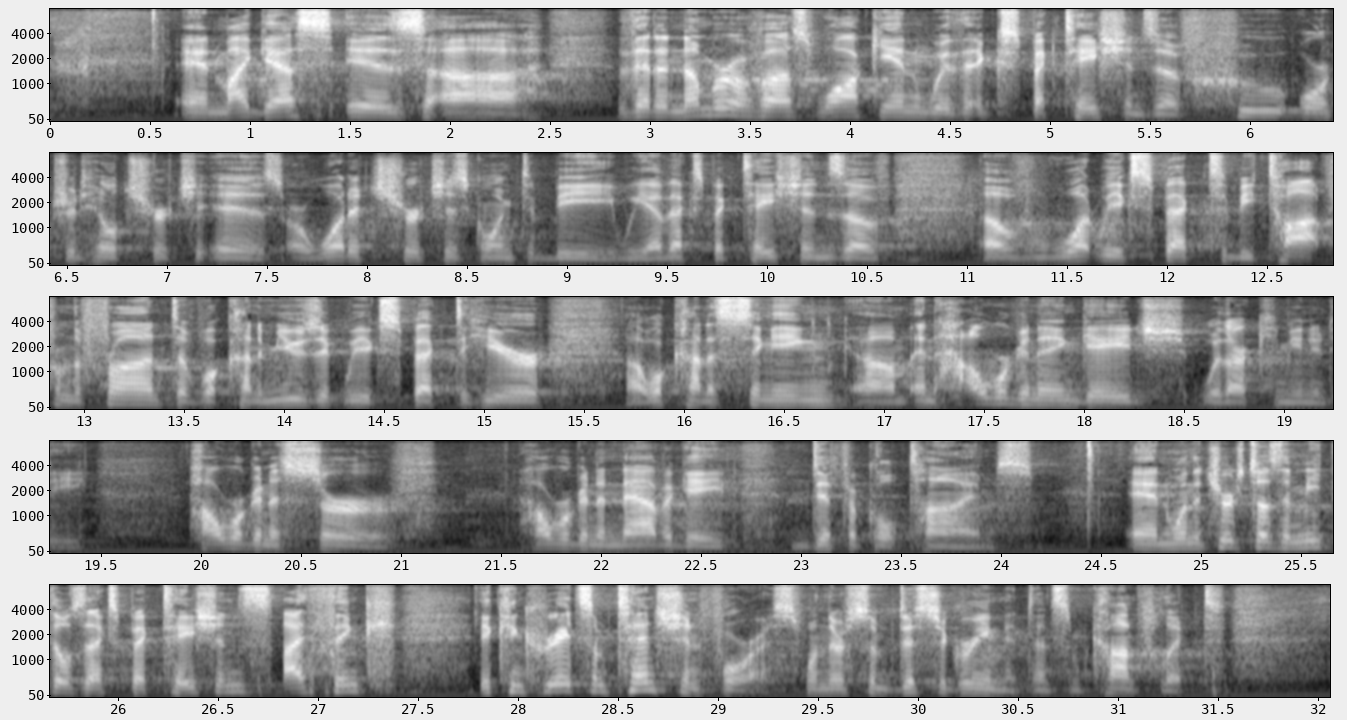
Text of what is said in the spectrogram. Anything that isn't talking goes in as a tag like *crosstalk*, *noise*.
And my guess is uh, that a number of us walk in with expectations of who Orchard Hill Church is or what a church is going to be. We have expectations of, of what we expect to be taught from the front, of what kind of music we expect to hear, uh, what kind of singing, um, and how we're going to engage with our community how we're going to serve, how we're going to navigate difficult times. And when the church doesn't meet those expectations, I think it can create some tension for us when there's some disagreement and some conflict.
